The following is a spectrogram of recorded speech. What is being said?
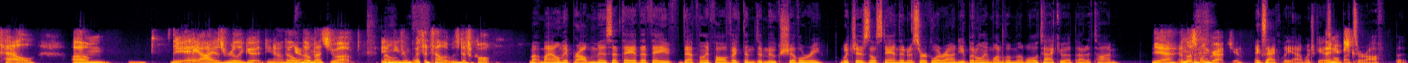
tell, um, the AI is really good. You know, they'll Yeah. they'll mess you up. And even with the tell, it was difficult. My, my only problem is that they that they definitely fall victim to mook chivalry which is they'll stand in a circle around you but only one of them will attack you at, at a time Yeah, unless one grabs you. exactly yeah in which case Then all bets are off but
